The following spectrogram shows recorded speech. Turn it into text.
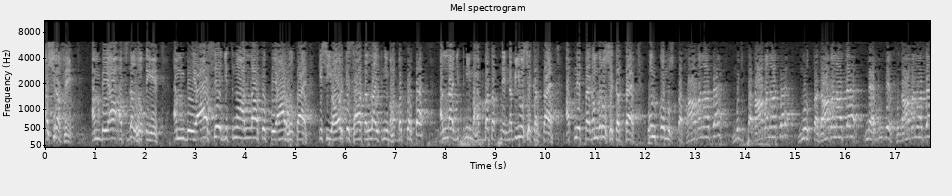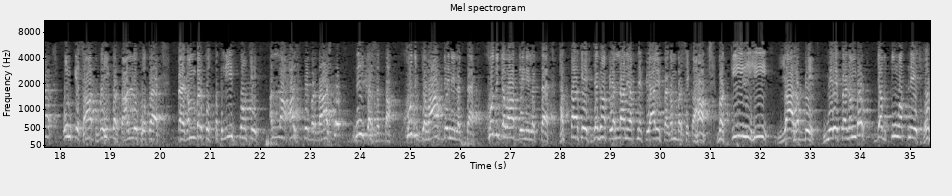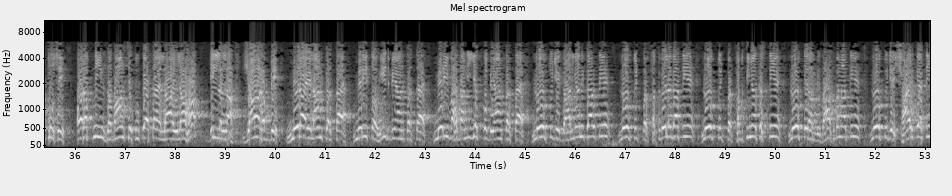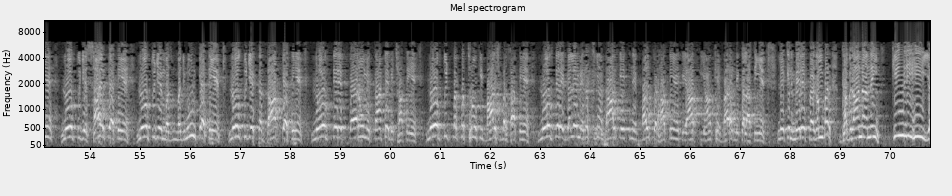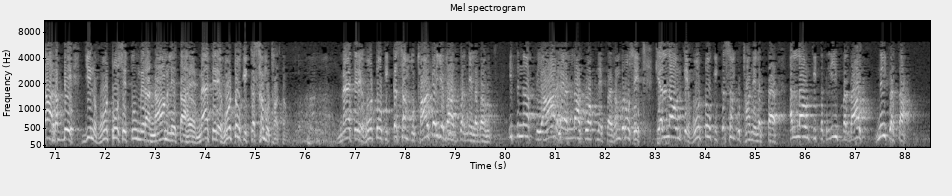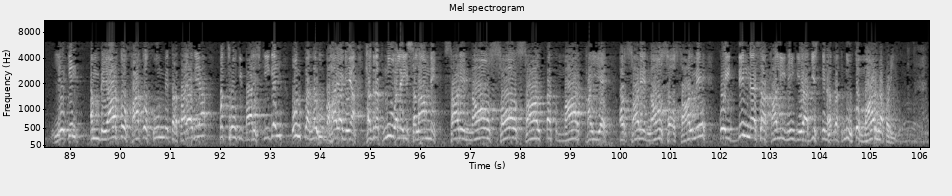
اشرف ہیں۔ انبیاء افضل ہوتے ہیں۔ انبیاء سے جتنا اللہ کو پیار ہوتا ہے، کسی اور کے ساتھ اللہ اتنی محبت کرتا ہے۔ اللہ جتنی محبت اپنے نبیوں سے کرتا ہے، اپنے پیغمبروں سے کرتا ہے، ان کو مصطفیٰ بناتا ہے مجتبا بناتا ہے مرتدا بناتا ہے، محبوب خدا بناتا ہے، ان کے ساتھ وہی کا تعلق ہوتا ہے۔ پیغمبر کو تکلیف پہنچے، اللہ عرش پہ برداشت نہیں کر سکتا۔ خود جواب دینے لگتا ہے، خود جواب دینے لگتا ہے۔ حتیٰ کہ ایک جگہ پہ اللہ نے اپنے پیارے پیغمبر سے کہا، وکیل ہی یا ربے میرے پیغمبر، جب تم اپنے اس ہوٹوں سے اور اپنی زبان سے تو کہتا ہے لا الہ الا اللہ یا رب میرا اعلان کرتا ہے میری توحید بیان کرتا ہے میری وحدانیت کو بیان کرتا ہے لوگ تجھے گالیاں نکالتے ہیں لوگ تجھ پر فتوے لگاتے ہیں لوگ تجھ پر پھبتیاں کستے ہیں لوگ تیرا مزاق بناتے ہیں لوگ تجھے شاعر کہتے ہیں لوگ تجھے شاعر کہتے ہیں لوگ تجھے مجنون کہتے ہیں لوگ تجھے کذاب کہتے ہیں لوگ تیرے پیروں میں کانٹے بچھاتے ہیں لوگ تجھ پر پتھروں کی بارش برساتے ہیں لوگ تیرے گلے میں رسیاں ڈال کے اتنے بل چڑھاتے ہیں کہ آپ کی آنکھیں باہر نکل آتی ہیں۔ لیکن میرے پیغمبر، گھبرانا نہیں۔ کیلی ہی یا ربے، جن ہونٹوں سے تو میرا نام لیتا ہے، میں تیرے ہونٹوں کی قسم اٹھاتا ہوں۔ میں تیرے ہونٹوں کی قسم اٹھا کر یہ بات کرنے لگا ہوں۔ اتنا پیار ہے اللہ کو اپنے پیغمبروں سے کہ اللہ ان کے ہونٹوں کی قسم اٹھانے لگتا ہے۔ اللہ ان کی تکلیف برداشت نہیں کرتا۔ لیکن انبیاء کو خاک و خون میں تڑپایا گیا، پتھروں کی بارش کی گئی، ان کا لہو بہایا گیا۔ حضرت نو علیہ السلام نے ساڑھے نو سو سال تک مار کھائی ہے اور ساڑھے نو سو سال میں کوئی دن ایسا خالی نہیں گیا جس دن حضرت نو کو مار نہ پڑی ہو۔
